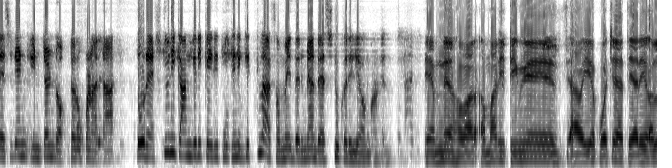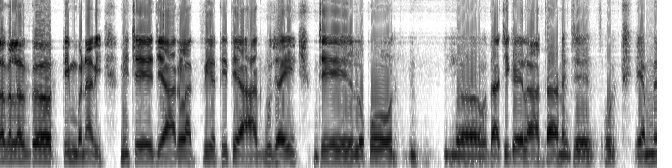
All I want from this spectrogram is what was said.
રેસિડેન્ટ ઇન્ટર્ન ડોક્ટરો પણ હતા. તો રેસ્ક્યુની કામગીરી કઈ રીતની અને કેટલા સમય દરમિયાન રેસ્ક્યુ કરી લેવામાં આવે? એમને હવાર અમારી ટીમે અહીંયા પહોંચ્યા ત્યારે અલગ અલગ ટીમ બનાવી. નીચે જે આગ લાગતી હતી તે આગ બુજાઈ, જે લોકો દાજી ગયેલા હતા અને જે એમને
